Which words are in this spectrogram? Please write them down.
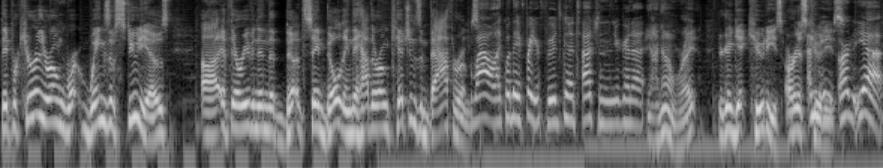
They procure their own wings of studios. Uh, if they're even in the bu- same building, they have their own kitchens and bathrooms. Wow, like when they afraid your food's going to touch, and then you're going to. Yeah, I know, right? You're gonna get cooties, artist I mean, cooties. art, yeah.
